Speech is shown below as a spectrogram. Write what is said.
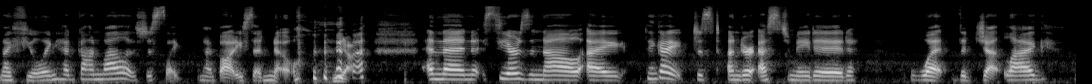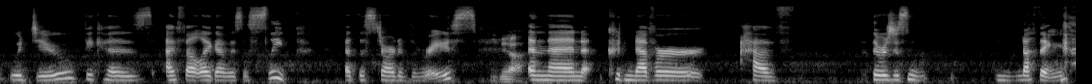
my fueling had gone well. It was just like my body said no. yeah, And then Sierre-Zinal, I think I just underestimated what the jet lag would do because I felt like I was asleep at the start of the race yeah. and then could never have, there was just nothing.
